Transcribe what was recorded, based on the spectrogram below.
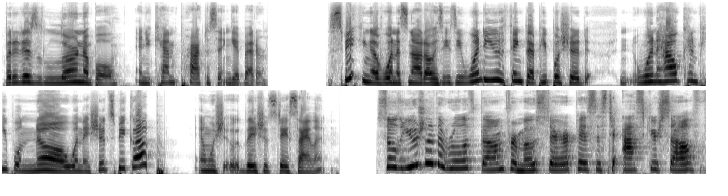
but it is learnable and you can practice it and get better. Speaking of when it's not always easy, when do you think that people should when how can people know when they should speak up and sh- they should stay silent. So, usually, the rule of thumb for most therapists is to ask yourself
